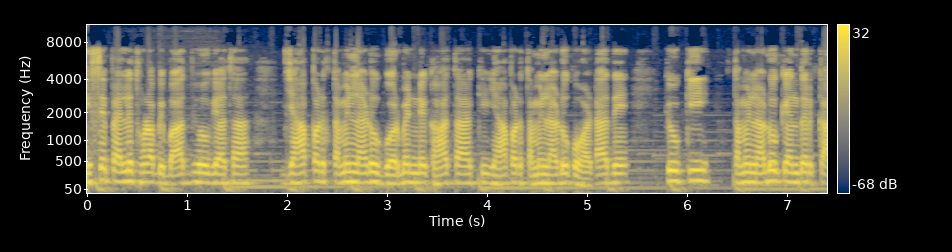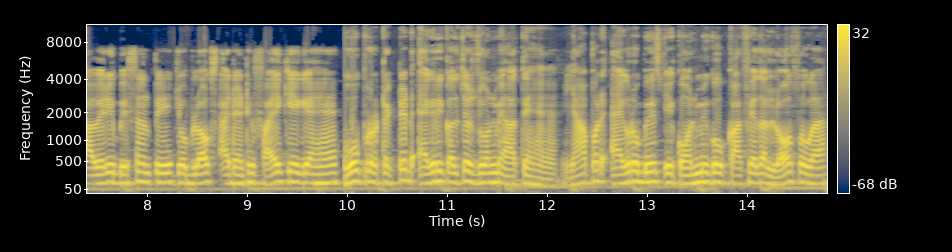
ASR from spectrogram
इससे पहले थोड़ा विवाद भी हो गया था, जहाँ पर तमिलनाडु गवर्नमेंट ने कहा था कि यहाँ पर तमिलनाडु को हटा दें, क्योंकि तमिलनाडु के अंदर कावेरी बेसन पे जो ब्लॉक्स आइडेंटिफाई किए गए हैं, वो प्रोटेक्टेड एग्रीकल्चर जोन में आते हैं। यहाँ पर एग्रो बेस्ड इकोनॉमी को काफ़ी ज़्यादा लॉस होगा,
